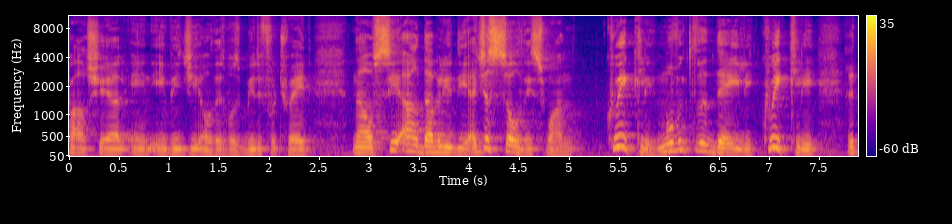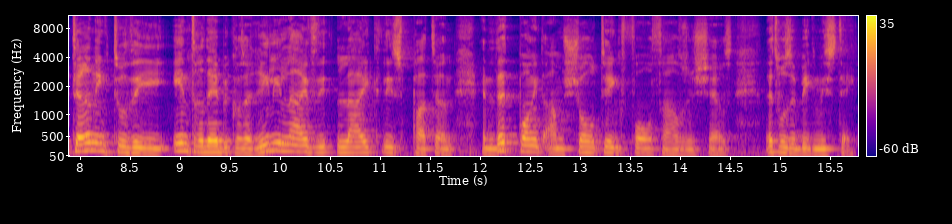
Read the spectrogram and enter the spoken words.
partial in EVGO oh, that was beautiful trade. Now CRWD I just saw this one. Quickly moving to the daily quickly returning to the intraday because I really like, like this pattern. And at that point I'm shorting 4,000 shares. That was a big mistake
